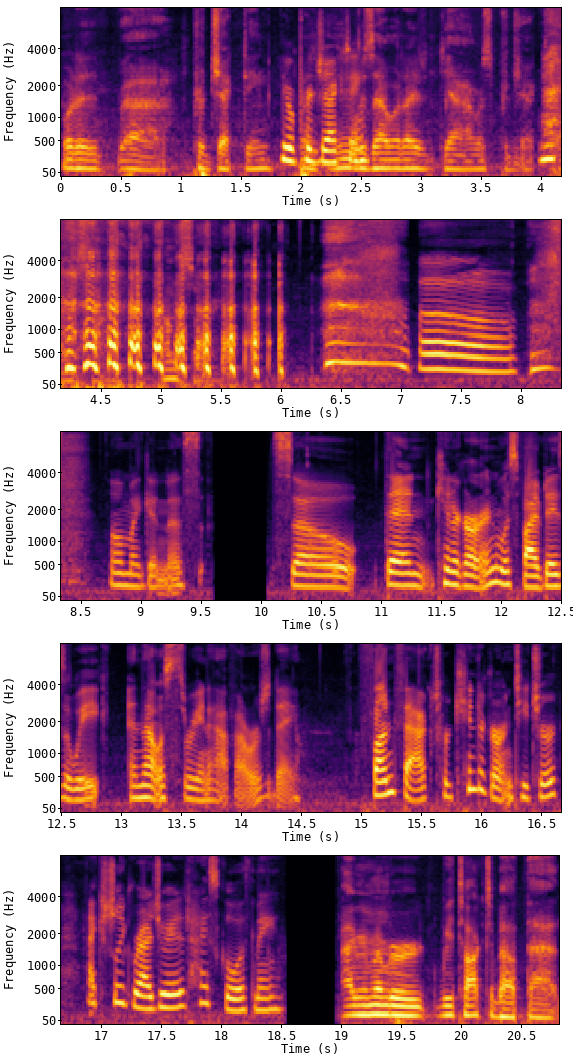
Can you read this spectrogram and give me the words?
What a uh, projecting. You were projecting? Was that what I? Yeah, I was projecting. I'm sorry. I'm sorry. oh, oh my goodness. So then kindergarten was five days a week, and that was three and a half hours a day. Fun fact her kindergarten teacher actually graduated high school with me. I remember we talked about that,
